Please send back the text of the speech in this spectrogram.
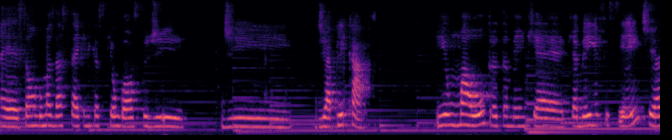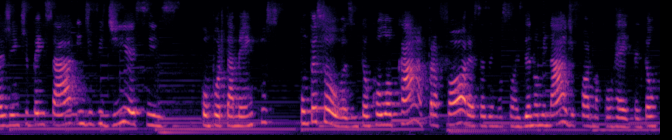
É, são algumas das técnicas que eu gosto de, de, de aplicar. E uma outra também que é, que é bem eficiente é a gente pensar em dividir esses comportamentos com pessoas. Então, colocar para fora essas emoções, denominar de forma correta. Então,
